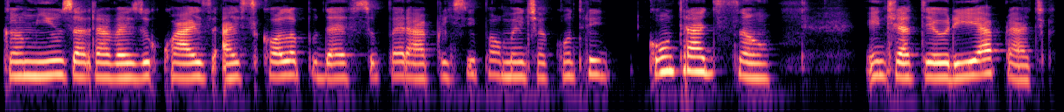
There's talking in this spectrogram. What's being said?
caminhos através dos quais a escola pudesse superar principalmente a contra contradição entre a teoria e a prática,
